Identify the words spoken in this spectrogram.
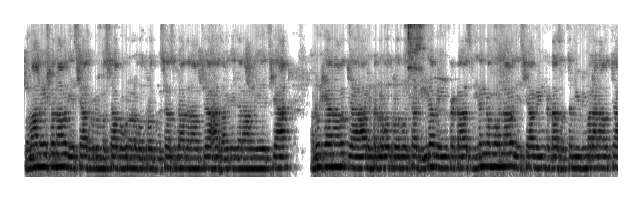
ఉమామేశ్వరనామేశ్యాస కుటుంబస్య పొగునుల గోత్రోద్భస్య సుజాతనామస్యా సవితేజనామేశ్యా అనూషానామత్యా రెండకుల గోత్రోద్భస్య వీర వెంకట శ్రీరంగమోహనామేశ్యా వెంకట సప్తమి విమలానామత్యా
